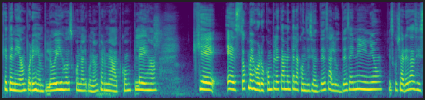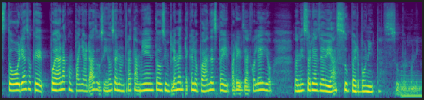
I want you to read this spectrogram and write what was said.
que tenían, por ejemplo, hijos con alguna enfermedad compleja, que esto mejoró completamente la condición de salud de ese niño, escuchar esas historias o que puedan acompañar a sus hijos en un tratamiento o simplemente que lo puedan despedir para irse al colegio, son historias de vida súper bonitas, súper bonitas.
